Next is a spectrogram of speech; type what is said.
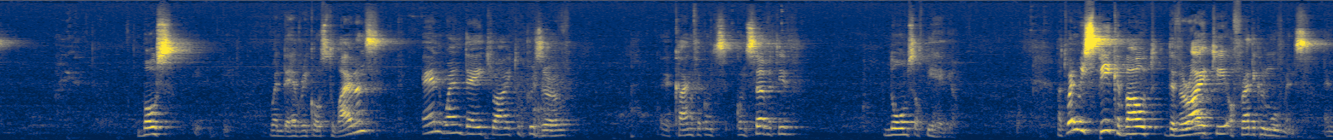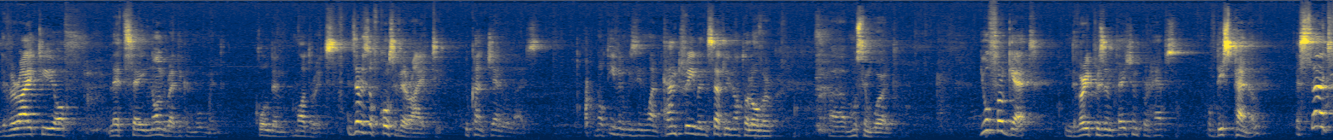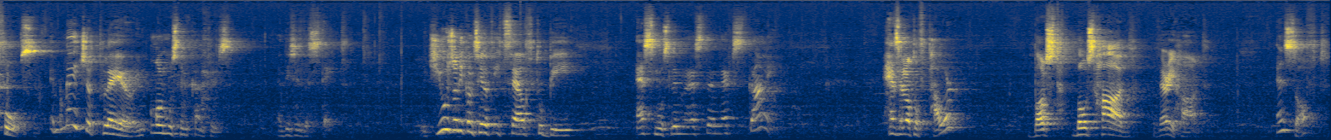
Both when they have recourse to violence and when they try to preserve a kind of a cons conservative norms of behavior. But when we speak about the variety of radical movements and the variety of, let's say, non-radical movement, call them moderates, and there is of course a variety. You can't generalize, not even within one country, but certainly not all over uh, Muslim world. You forget, in the very presentation perhaps of this panel, a third force, a major player in all Muslim countries, and this is the state, which usually considers itself to be as Muslim as the next guy. Has a lot of power, both hard, very hard, and soft,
